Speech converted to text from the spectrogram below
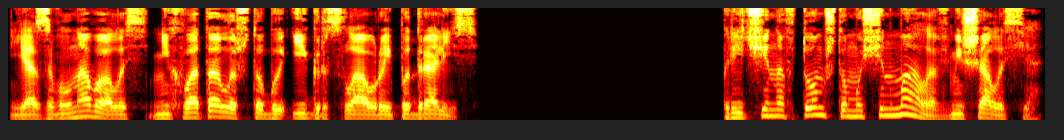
Я заволновалась, не хватало, чтобы Игорь с Лаурой подрались. Причина в том, что мужчин мало, вмешалась я.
